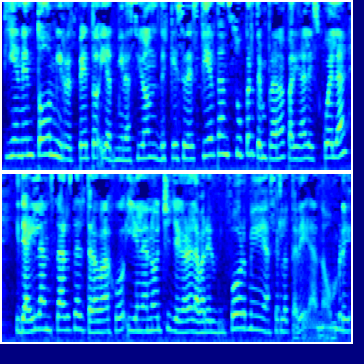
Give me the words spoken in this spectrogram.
tienen todo mi respeto y admiración de que se despiertan súper temprano para ir a la escuela y de ahí lanzarse al trabajo y en la noche llegar a lavar el uniforme, hacer la tarea, no hombre,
